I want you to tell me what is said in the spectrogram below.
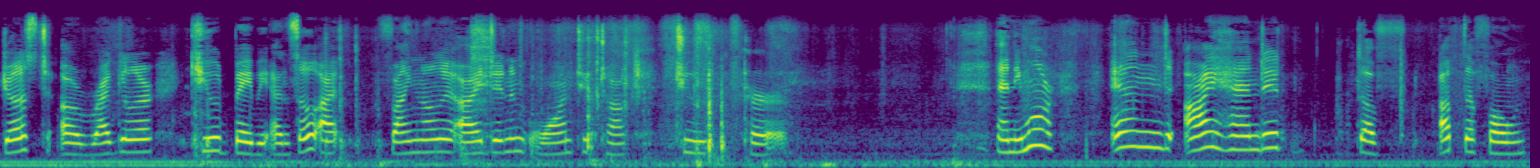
just a regular cute baby and so I finally I didn't want to talk to her anymore and I handed the up the phone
